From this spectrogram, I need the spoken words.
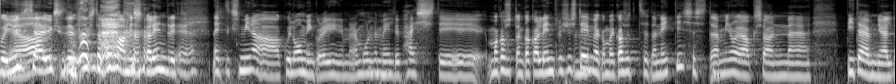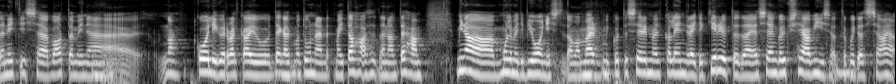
või üldse üks, ükstapuha mis kalendrid yeah.. näiteks mina kui loominguline inimene, mulle mm. meeldib hästi, ma kasutan ka kalendrisüsteemi mm., aga ma ei kasuta seda netis, sest äh, minu jaoks on äh, pidev nii-öelda netis vaatamine mm noh, kooli kõrvalt ka ju tegelikult ma tunnen, et ma ei taha seda enam teha. mina, mulle meeldib joonistada oma märkmikutesse erinevaid kalendreid ja kirjutada ja see on ka üks hea viis, vaata, kuidas aja,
